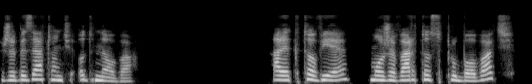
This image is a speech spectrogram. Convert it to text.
żeby zacząć od nowa. Ale kto wie, może warto spróbować?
